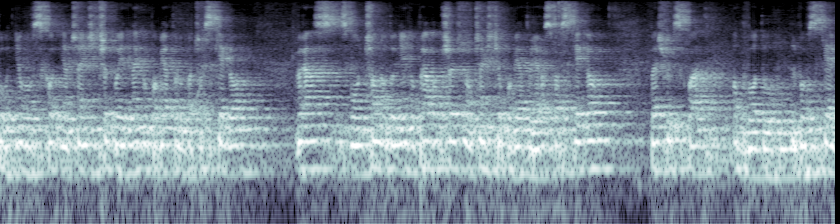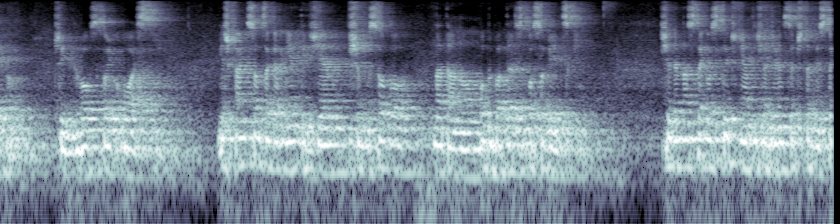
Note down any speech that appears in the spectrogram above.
Południowo-wschodnia część przedwojennego powiatu lubaczowskiego wraz z włączoną do niego prawobrzeżną częścią powiatu jarosławskiego weszły w skład obwodu lwowskiego, czyli lwowskiej oblasti. Mieszkańcom zagarniętych ziem przymusowo nadano obywatelstwo sowieckie. 17 stycznia 1940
